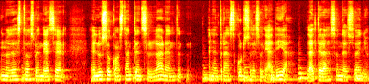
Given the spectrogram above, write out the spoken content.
Uno de estos vendría a ser el uso constante en celular en, el transcurso de su día a día, la alteración del sueño,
